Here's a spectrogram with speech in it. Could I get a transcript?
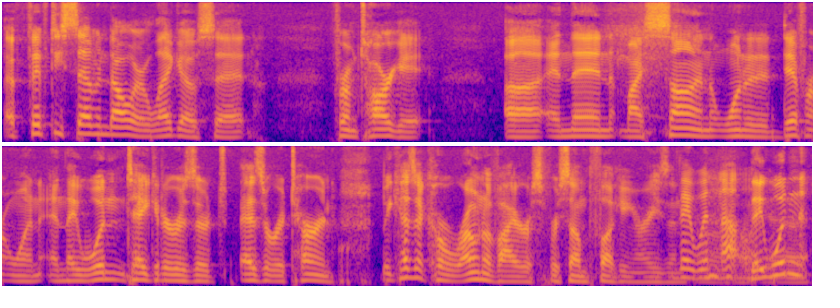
a fifty-seven dollar Lego set from Target, uh, and then my son wanted a different one, and they wouldn't take it as a as a return because of coronavirus for some fucking reason. They would not. They wouldn't.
